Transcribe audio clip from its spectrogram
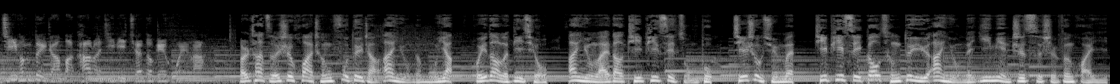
疾风队长把卡洛基地全都给毁了，而他则是化成副队长暗勇的模样，回到了地球。暗勇来到 TPC 总部接受询问，TPC 高层对于暗勇的一面之词十分怀疑，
